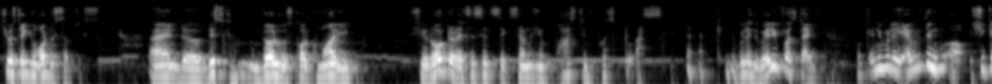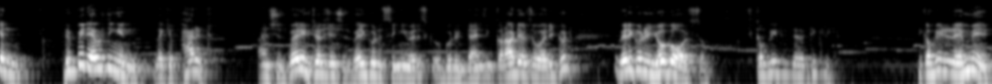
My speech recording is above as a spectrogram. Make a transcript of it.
She was taking all the subjects. And uh, this girl who was called Kumari, she wrote her SSLC examination, passed in first class. can you believe the very first time? Can you believe everything? Uh, she can repeat everything in like a parrot. And she's very intelligent. She's very good in singing, very good in dancing. Karate also very good. Very good in yoga also. She completed a degree. She completed a MA.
